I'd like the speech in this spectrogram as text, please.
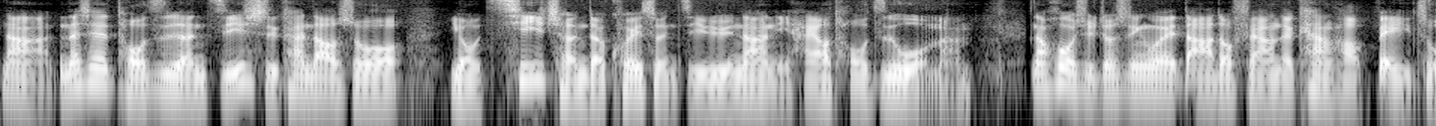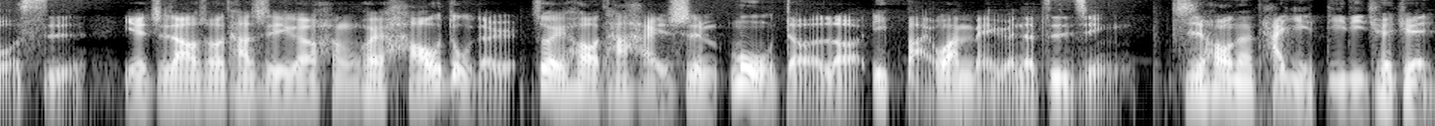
那那些投资人即使看到说有七成的亏损几率，那你还要投资我吗？那或许就是因为大家都非常的看好贝佐斯。也知道说他是一个很会豪赌的人，最后他还是募得了一百万美元的资金。之后呢，他也的的确确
